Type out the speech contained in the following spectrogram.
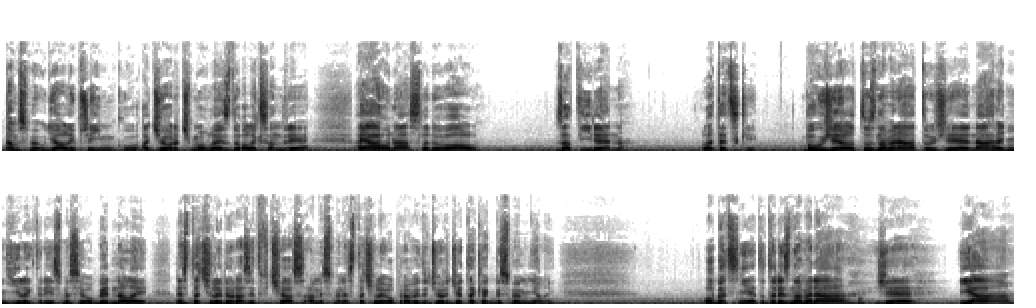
Tam jsme udělali přejímku a George mohl jít do Alexandrie a já ho následoval za týden letecky. Bohužel to znamená to, že náhradní díly, které jsme si objednali, nestačily dorazit včas a my jsme nestačili opravit George tak, jak bychom měli. Obecně to tedy znamená, že já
